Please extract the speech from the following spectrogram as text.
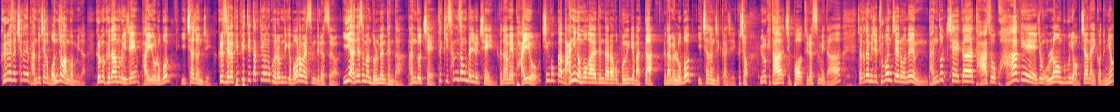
그래서 최근에 반도체가 먼저 간 겁니다. 그러면 그 다음으로 이제 바이오 로봇, 2차 전지. 그래서 제가 PPT 딱 띄워놓고 여러분들께 뭐라 말씀드렸어요. 이 안에서만 놀면 된다. 반도체, 특히 삼성 밸류 체인, 그 다음에 바이오, 신고가 많이 넘어가야 된다라고 보는 게 맞다. 그 다음에 로봇, 2차 전지까지. 그쵸? 이렇게 다 짚어드렸습니다. 자, 그 다음에 이제 두 번째로는 반도체가 다소 과하게 좀 올라온 부분이 없지 않아 있거든요.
